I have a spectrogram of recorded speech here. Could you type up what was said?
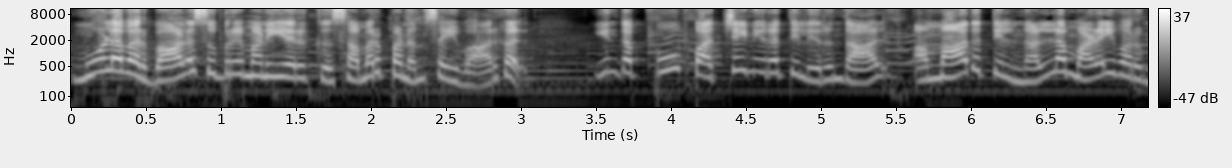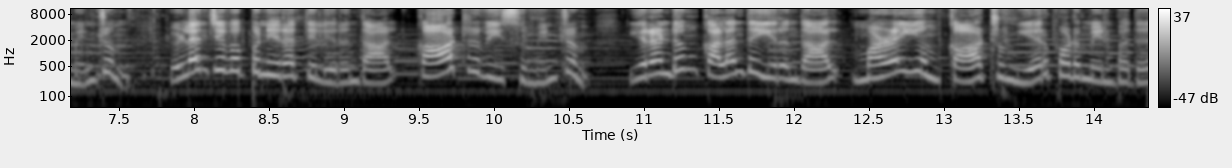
மூலவர் பாலசுப்பிரமணியருக்கு சமர்ப்பணம் செய்வார்கள். இந்த பூ பச்சை நிறத்தில் இருந்தால் அம்மாதத்தில் நல்ல மழை வரும் என்றும் இளஞ்சிவப்பு நிறத்தில் இருந்தால் காற்று வீசும் என்றும் இரண்டும் கலந்து இருந்தால் மழையும் காற்றும் ஏற்படும் என்பது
